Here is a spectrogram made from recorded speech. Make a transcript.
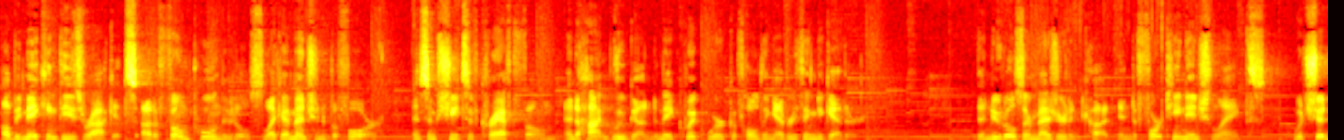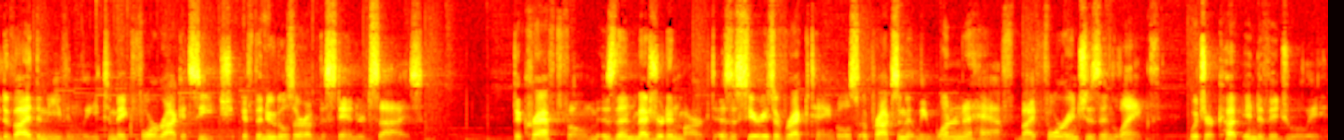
I'll be making these rockets out of foam pool noodles like I mentioned before, and some sheets of craft foam and a hot glue gun to make quick work of holding everything together. The noodles are measured and cut into 14 inch lengths, which should divide them evenly to make 4 rockets each if the noodles are of the standard size. The craft foam is then measured and marked as a series of rectangles approximately 1.5 by 4 inches in length, which are cut individually.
